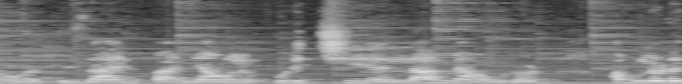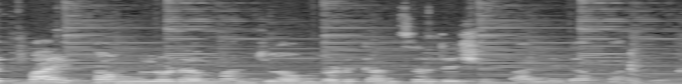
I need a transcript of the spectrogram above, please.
அவங்க டிசைன் பண்ணி அவங்களுக்கு பிடிச்சி எல்லாமே அவங்களோட அவங்களோட வைஃப் அவங்களோட மஞ்சு அவங்களோட கன்சல்டேஷன் பண்ணி தான் பண்ணுவோம்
